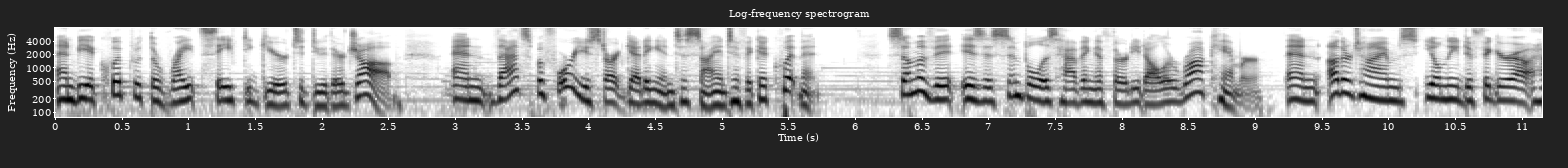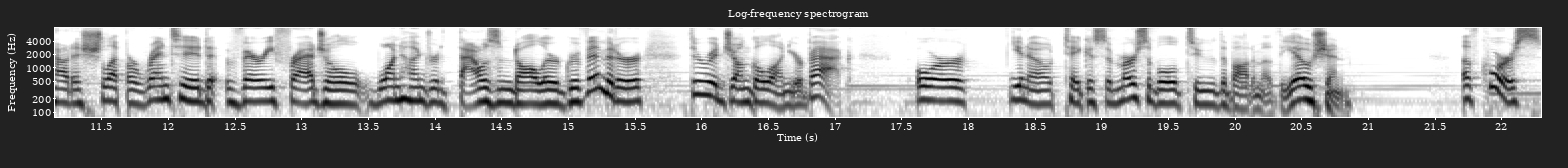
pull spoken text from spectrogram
and be equipped with the right safety gear to do their job. And that's before you start getting into scientific equipment. Some of it is as simple as having a $30 rock hammer, and other times you'll need to figure out how to schlep a rented, very fragile $100,000 gravimeter through a jungle on your back. Or, you know, take a submersible to the bottom of the ocean. Of course,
